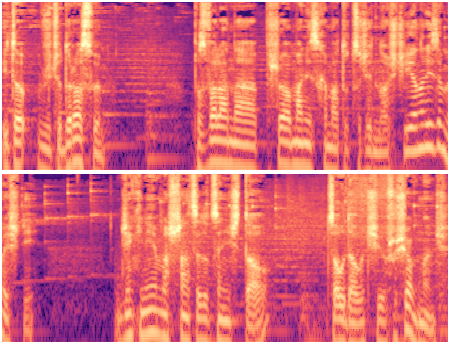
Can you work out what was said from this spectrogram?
I to w życiu dorosłym. Pozwala na przełamanie schematu codzienności i analizę myśli. Dzięki niej masz szansę docenić to, co udało Ci się już osiągnąć.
